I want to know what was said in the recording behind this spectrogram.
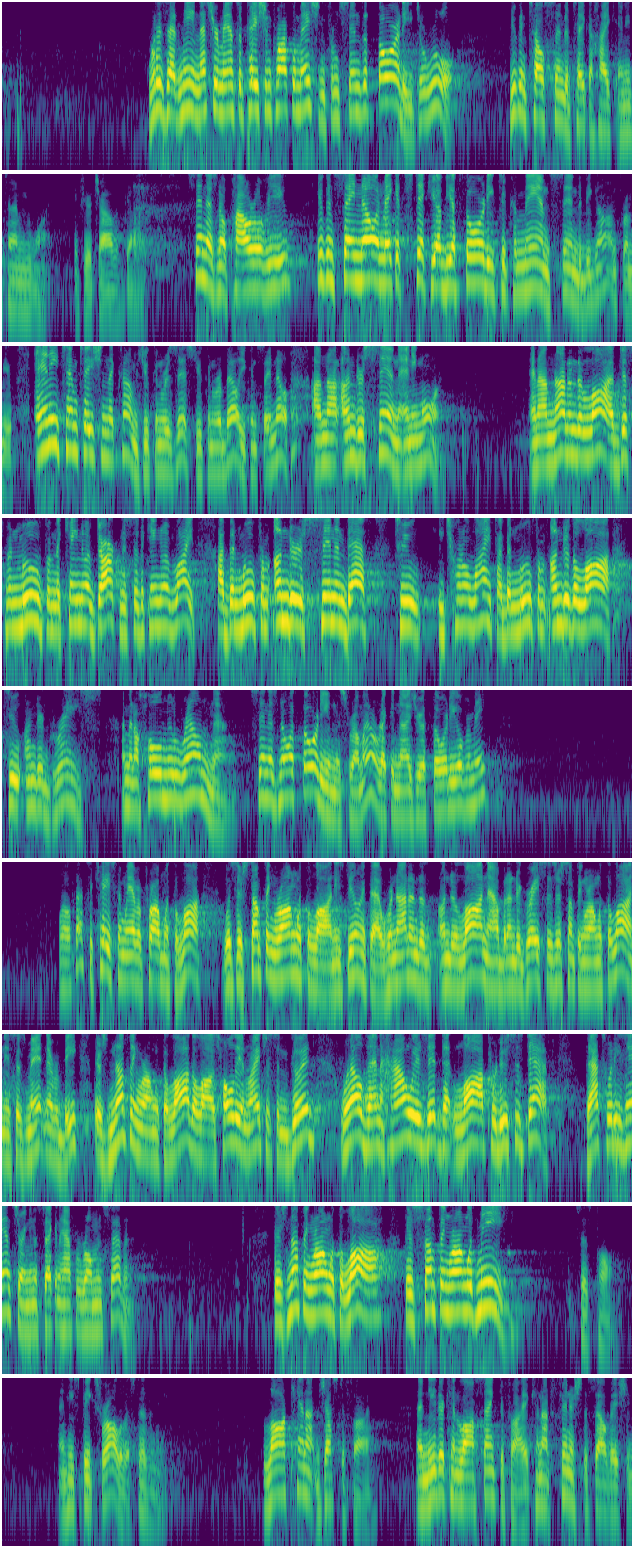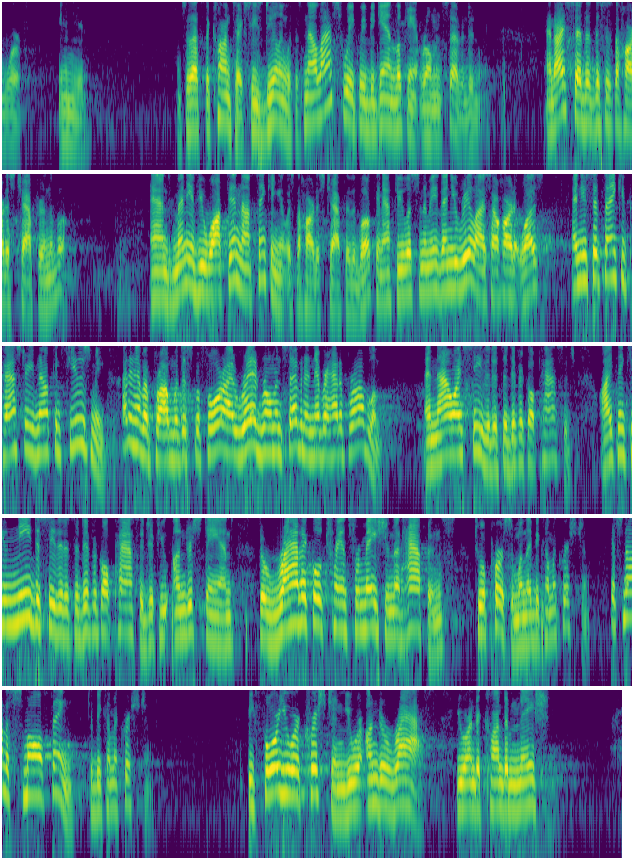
What does that mean? That's your emancipation proclamation from sin's authority to rule. You can tell sin to take a hike anytime you want if you're a child of God. Sin has no power over you. You can say no and make it stick. You have the authority to command sin to be gone from you. Any temptation that comes, you can resist, you can rebel, you can say no. I'm not under sin anymore. And I'm not under the law. I've just been moved from the kingdom of darkness to the kingdom of light. I've been moved from under sin and death to eternal life. I've been moved from under the law to under grace. I'm in a whole new realm now. Sin has no authority in this realm. I don't recognize your authority over me. Well, if that's the case, then we have a problem with the law. Was there something wrong with the law? And he's dealing with that. We're not under, under law now, but under grace. Is there something wrong with the law? And he says, May it never be. There's nothing wrong with the law. The law is holy and righteous and good. Well, then, how is it that law produces death? That's what he's answering in the second half of Romans 7. There's nothing wrong with the law. There's something wrong with me, says Paul. And he speaks for all of us, doesn't he? Law cannot justify and neither can law sanctify. It cannot finish the salvation work in you. And so that's the context. He's dealing with this. Now, last week we began looking at Romans 7, didn't we? And I said that this is the hardest chapter in the book. And many of you walked in not thinking it was the hardest chapter of the book. And after you listened to me, then you realized how hard it was. And you said, Thank you, Pastor. You've now confused me. I didn't have a problem with this before. I read Romans 7 and never had a problem. And now I see that it's a difficult passage. I think you need to see that it's a difficult passage if you understand the radical transformation that happens to a person when they become a Christian. It's not a small thing to become a Christian. Before you were a Christian, you were under wrath, you were under condemnation.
